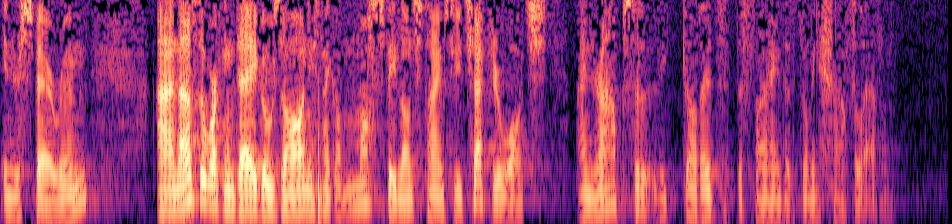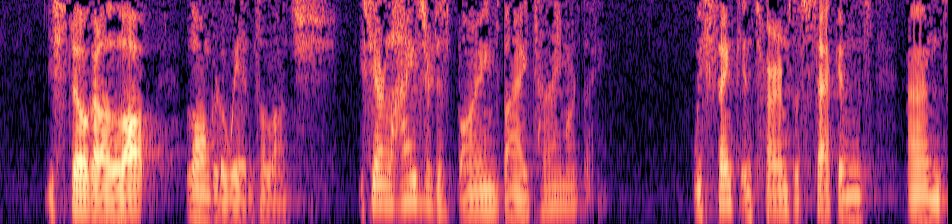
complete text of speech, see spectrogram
in your spare room and as the working day goes on, you think, oh, it must be lunchtime, so you check your watch, and you're absolutely gutted to find that it's only half eleven. You've still got a lot longer to wait until lunch. You see, our lives are just bound by time, aren't they? We think in terms of seconds and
